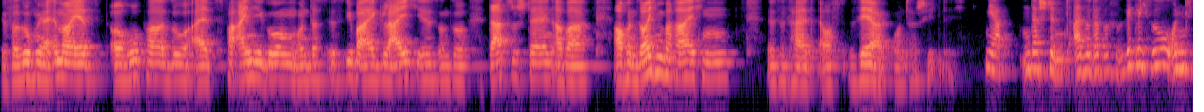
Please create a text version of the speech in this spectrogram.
wir versuchen ja immer jetzt Europa so als Vereinigung und dass es überall gleich ist und so darzustellen. Aber auch in solchen Bereichen ist es halt oft sehr unterschiedlich. Ja, das stimmt. Also das ist wirklich so und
